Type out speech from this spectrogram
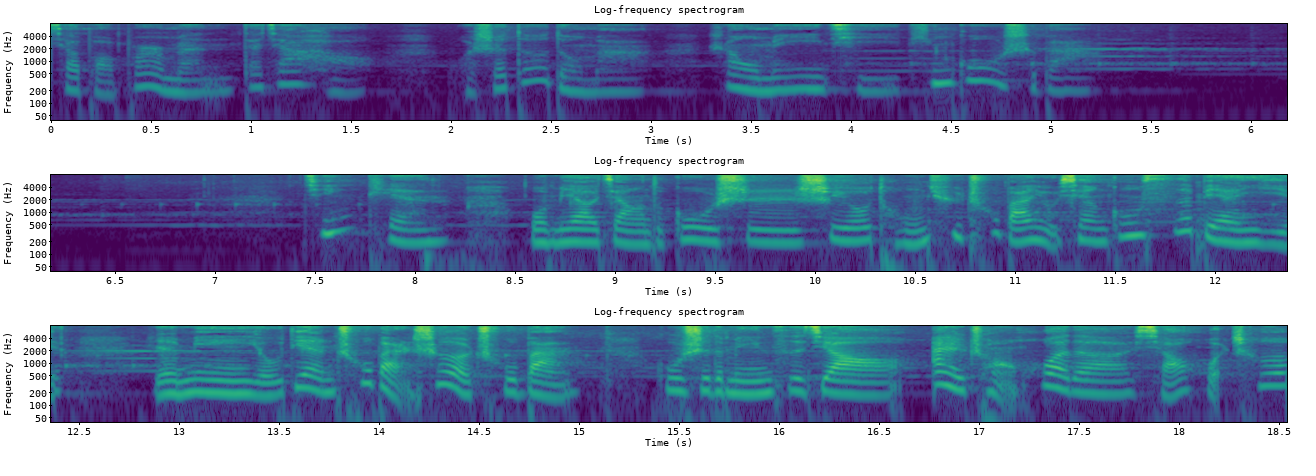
小宝贝儿们，大家好，我是豆豆妈，让我们一起听故事吧。今天我们要讲的故事是由童趣出版有限公司编译，人民邮电出版社出版。故事的名字叫《爱闯祸的小火车》。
